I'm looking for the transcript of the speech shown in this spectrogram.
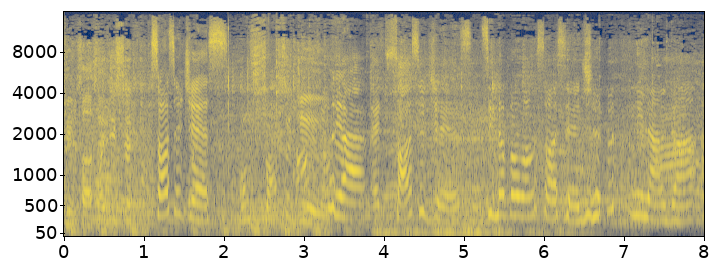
Steam I just said, sausages. oh, sausages. Yeah, it's sausages. Sinabawang sausage. Nilaga.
